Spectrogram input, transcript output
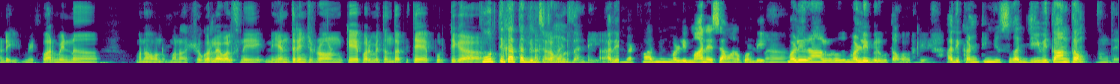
అంటే ఈ మెట్ఫార్మిన్ మన మన షుగర్ లెవెల్స్ని నియంత్రించడానికే పరిమితం తప్పితే పూర్తిగా పూర్తిగా తగ్గించడం. ఉండదండి. అది మెట్ఫార్మిన్ మళ్ళీ మానేసాం అనుకోండి మళ్ళీ నాలుగు రోజులు మళ్ళీ పెరుగుతా. అది కంటిన్యూస్గా జీవితాంతం అంతే.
